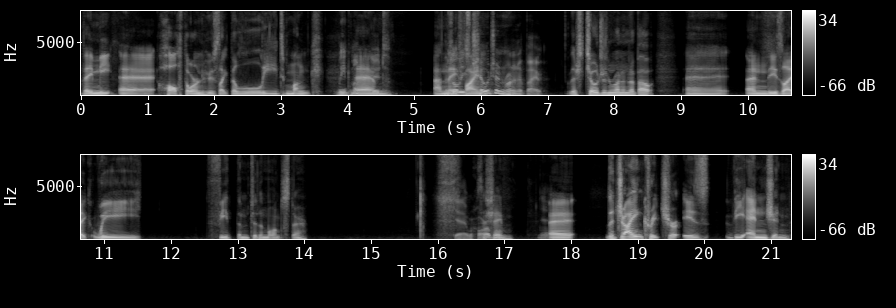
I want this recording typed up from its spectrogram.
They meet uh, Hawthorne, who's like the lead monk, Lead monk um, dude. and There's they all these find children running about. there's children running about, uh, and he's like, "We feed them to the monster." Yeah, we're horrible. It's a shame. Yeah. Uh, the giant creature is the engine,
